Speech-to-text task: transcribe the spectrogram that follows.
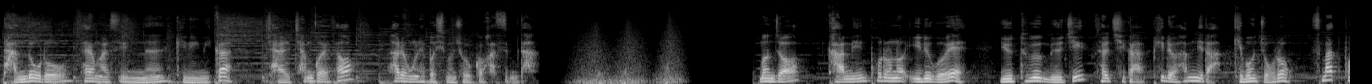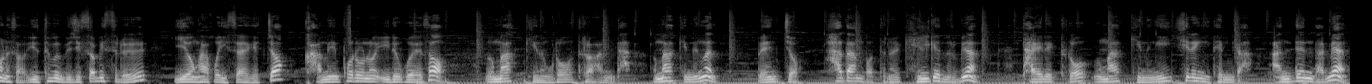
단독으로 사용할 수 있는 기능이니까 잘 참고해서 활용을 해보시면 좋을 것 같습니다. 먼저 가민 포르노 265에 유튜브 뮤직 설치가 필요합니다. 기본적으로 스마트폰에서 유튜브 뮤직 서비스를 이용하고 있어야겠죠? 가민 포르노 265에서 음악 기능으로 들어갑니다. 음악 기능은 왼쪽 하단 버튼을 길게 누르면 다이렉트로 음악 기능이 실행이 됩니다. 안 된다면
